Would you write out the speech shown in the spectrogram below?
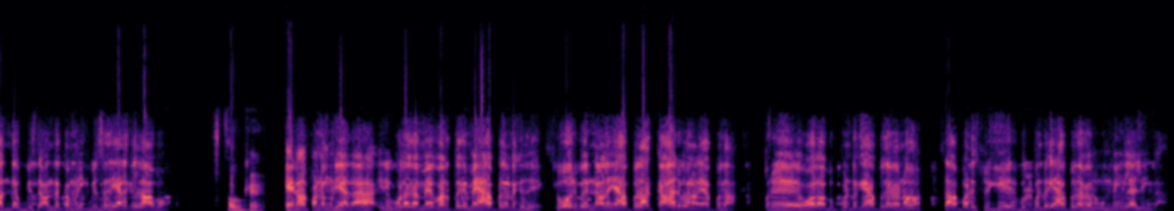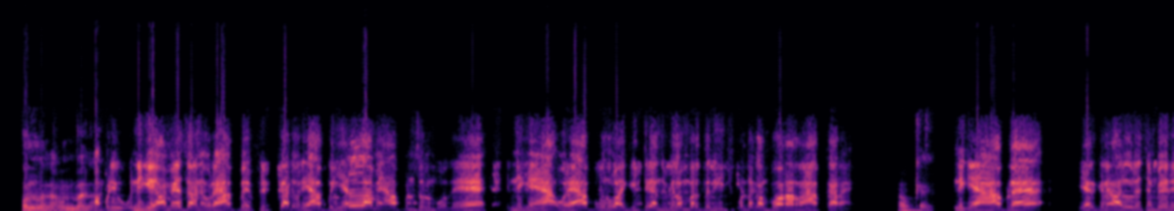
அந்த அந்த கம்பெனிக்கு பிசினஸ் எனக்கு லாபம். ஓகே. என்னால பண்ண முடியாதா? இது உலகமே வர்த்தகமே ஆப்ல நடக்குது. சோறு வேணாலும் ஆப் தான் கார் வேணாலும் ஆப் தான். ஒரு ஓலா புக் பண்றதுக்கு ஆப் தான் வேணும் சாப்பாடு ஸ்விக்கி புக் பண்றதுக்கு ஆப் தான் வேணும். உண்மைங்களா இல்லைங்களா? உண்மைதான் உண்மைதான். அப்படி இன்னைக்கு அமேசான் ஒரு ஆப் பிளிப்கார்ட் ஒரு ஆப் எல்லாமே ஆப்னு சொல்லும்போது இன்னைக்கு ஒரு ஆப் உருவாக்கிட்டு அந்த விளம்பரத்தை ரீச் பண்றதுக்கு போராடுற ஆப்காரன் ஓகே இன்னைக்கு ஆப்ல ஏற்கனவே அறுபது லட்சம் பேர்.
